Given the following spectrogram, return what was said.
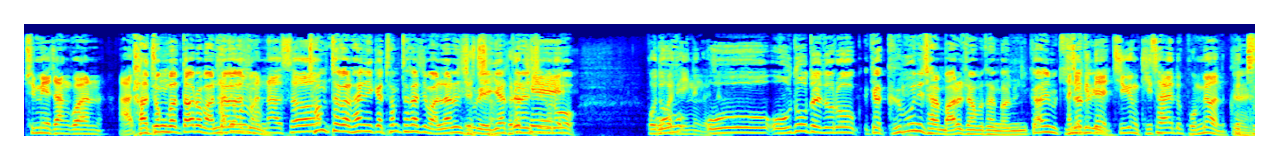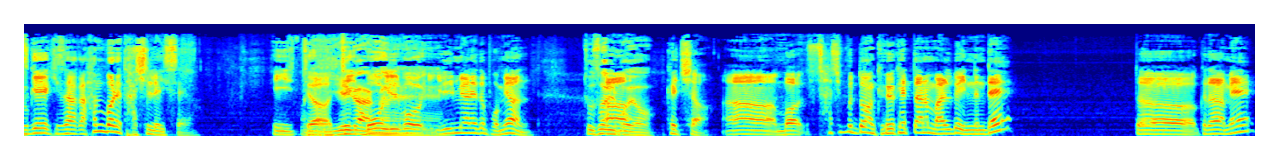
추미애 장관 아, 가족만 따로 만나가지고 만나서 청탁을 하니까 청탁하지 말라는 식으로 그렇죠. 얘기했다는 그렇게 식으로 보도가 오, 돼 있는 거죠. 오, 오도 되도록 그러니까 그분이 잘 말을 잘못한 겁니까 아니면 아니 기자들이 근데 지금 기사에도 보면 그 네. 두 개의 기사가 한 번에 다 실려 있어요. 이저 아, 이해가 안모 가네. 일보 일면에도 보면 조선일보요. 어, 그렇죠. 어뭐 40분 동안 교육했다는 말도 있는데 또 그다음에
